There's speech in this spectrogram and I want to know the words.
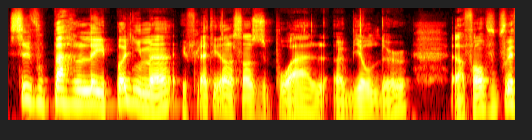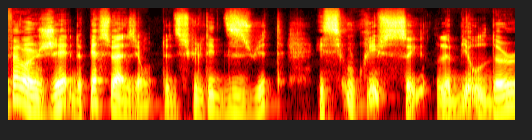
Si vous parlez poliment et flattez dans le sens du poil un beholder, fond, vous pouvez faire un jet de persuasion de difficulté 18. Et si vous réussissez, le beholder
